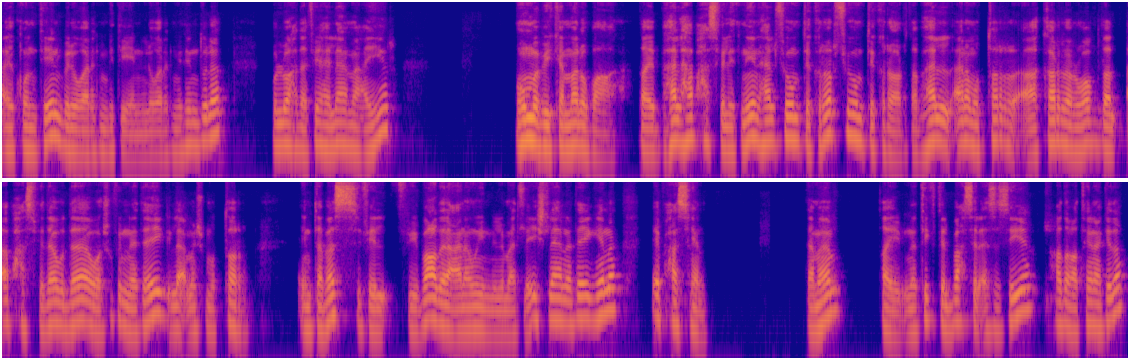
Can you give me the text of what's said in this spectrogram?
أيقونتين بلوغاريتمتين اللوغاريتمتين دول كل واحدة فيها لها معايير وهم بيكملوا بعض. طيب هل هبحث في الاثنين هل فيهم تكرار؟ فيهم تكرار. طب هل أنا مضطر اكرر وأفضل أبحث في ده وده وأشوف النتائج؟ لا مش مضطر. انت بس في ال- في بعض العناوين اللي ما تلاقيش لها نتائج هنا ابحث هنا. تمام؟ طيب نتيجة البحث الأساسية هضغط هنا كده.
